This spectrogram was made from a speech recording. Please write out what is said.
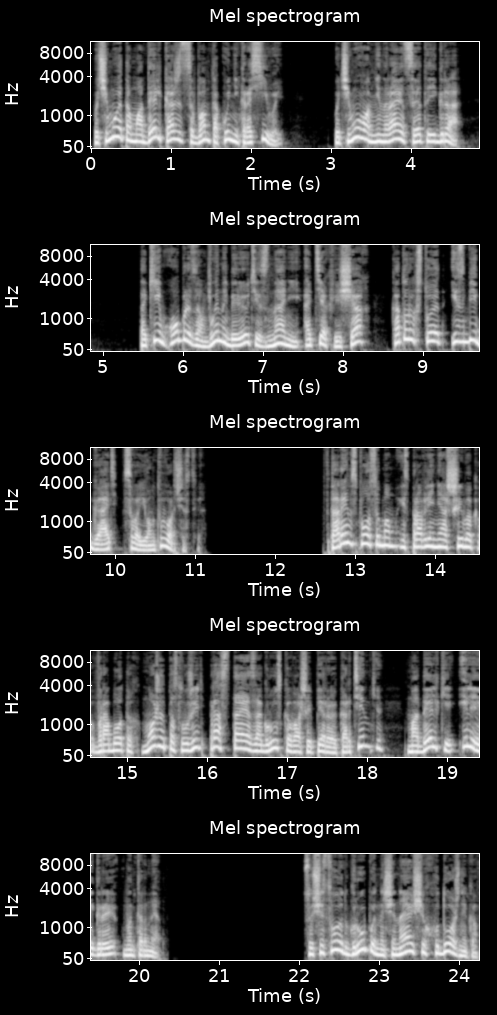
Почему эта модель кажется вам такой некрасивой? Почему вам не нравится эта игра? Таким образом вы наберете знаний о тех вещах, которых стоит избегать в своем творчестве. Вторым способом исправления ошибок в работах может послужить простая загрузка вашей первой картинки, модельки или игры в интернет. Существуют группы начинающих художников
